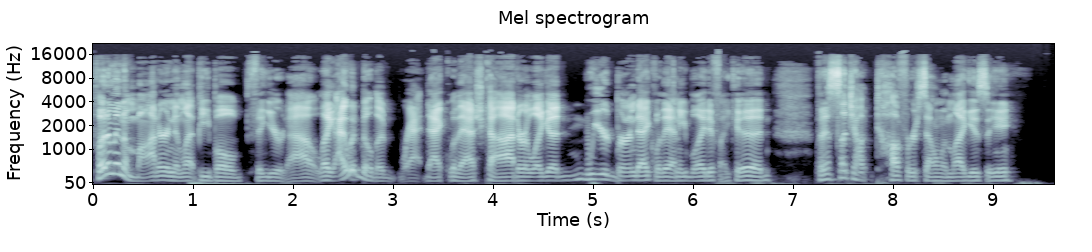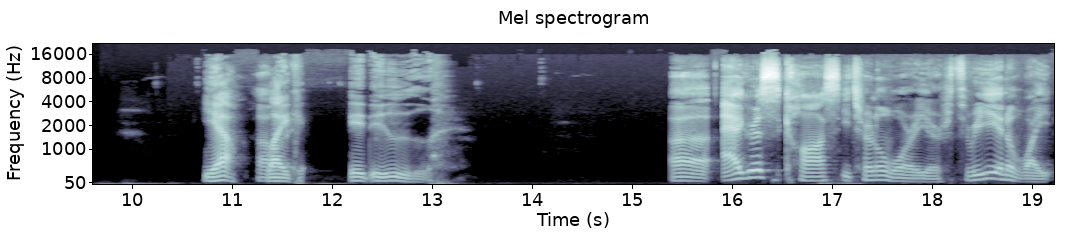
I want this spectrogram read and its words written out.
put them in a modern and let people figure it out. Like I would build a rat deck with Ashcoat or like a weird burn deck with Auntie Blight if I could, but it's such a tougher selling legacy. yeah, All like it is. Uh, Agrus Kos Eternal Warrior, three and a white,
